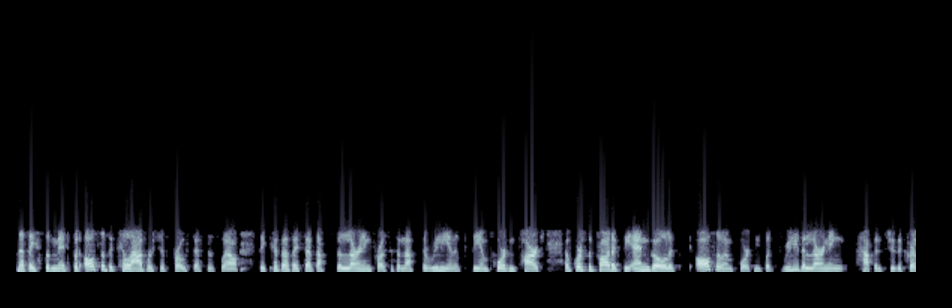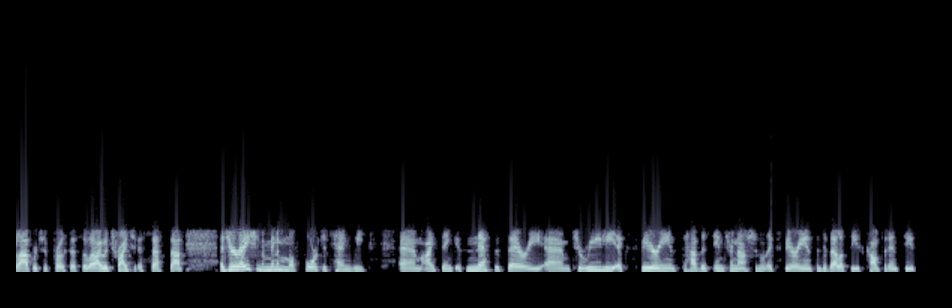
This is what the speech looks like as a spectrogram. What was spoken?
that they submit, but also the collaborative process as well. Because as I said, that's the learning process and that's the really the important part. Of course, the product, the end goal is also important, but really the learning happens through the collaborative process. So I would try to assess that. A duration, a minimum of four to 10 weeks um, I think is necessary um, to really experience, to have this international experience and develop these competencies.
